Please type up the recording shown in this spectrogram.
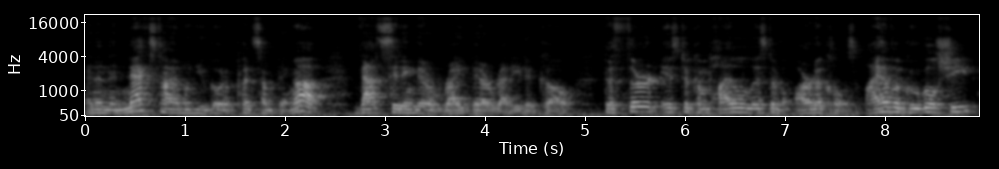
And then the next time when you go to put something up, that's sitting there right there ready to go. The third is to compile a list of articles. I have a Google Sheet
